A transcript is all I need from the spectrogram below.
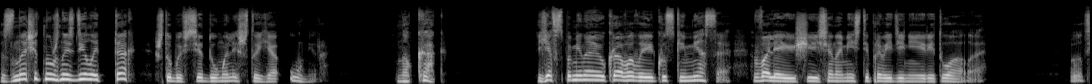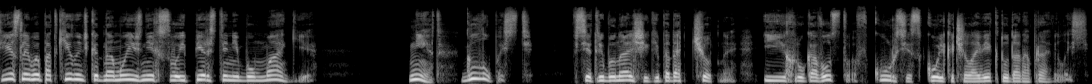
Значит, нужно сделать так, чтобы все думали, что я умер. Но как? Я вспоминаю кровавые куски мяса, валяющиеся на месте проведения ритуала. Вот если бы подкинуть к одному из них свой перстень и бумаги... Нет, глупость. Все трибунальщики подотчетны, и их руководство в курсе, сколько человек туда направилось.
